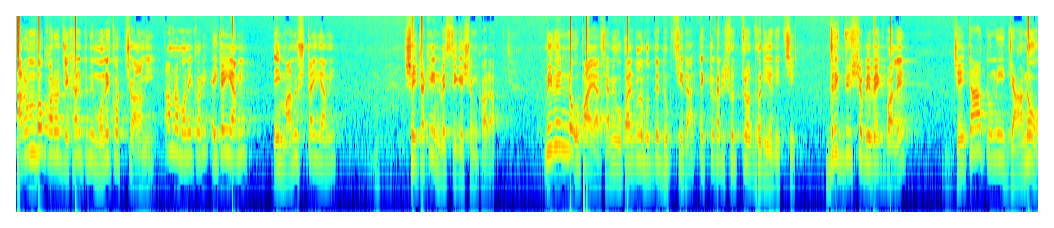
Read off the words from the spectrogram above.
আরম্ভ করো যেখানে তুমি মনে করছ আমি। আমরা মনে করি এইটাই আমি, এই মানুষটাই আমি। সেইটাকে ইনভেস্টিগেশন করা। বিভিন্ন উপায় আছে। আমি উপায়গুলোর মধ্যে ঢুকছি না একটু খালি সূত্র ধরিয়ে দিচ্ছি। দৃগ্দৃশ্য বিবেক বলে, যেটা তুমি জানো,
